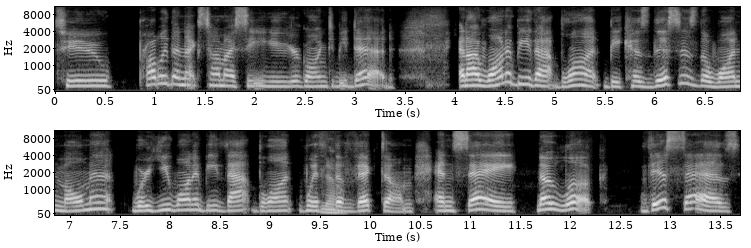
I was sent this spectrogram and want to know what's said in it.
to probably the next time i see you you're going to be dead. And i want to be that blunt because this is the one moment where you want to be that blunt with the victim and say no look this says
